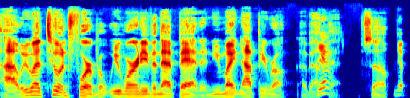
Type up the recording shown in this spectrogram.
ah, we went two and four, but we weren't even that bad, and you might not be wrong about Yeah. that. So trip.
